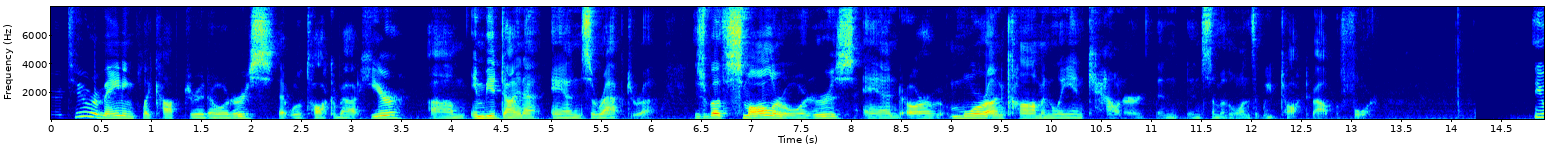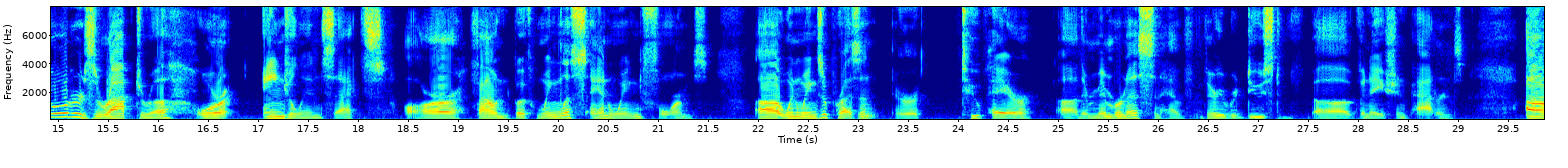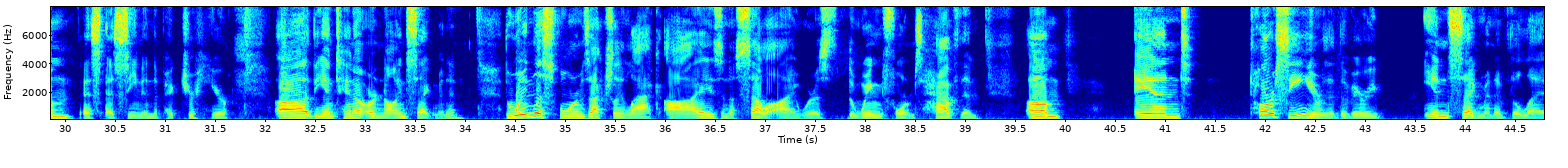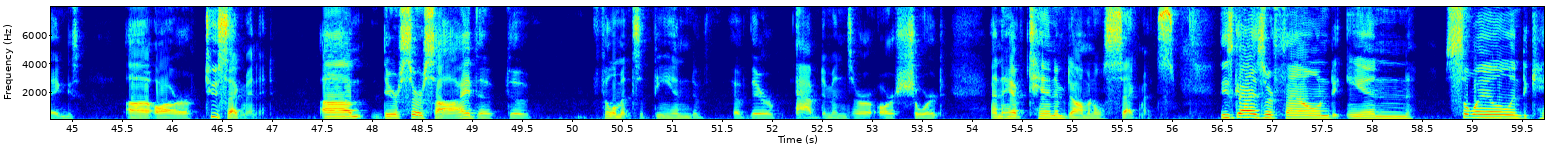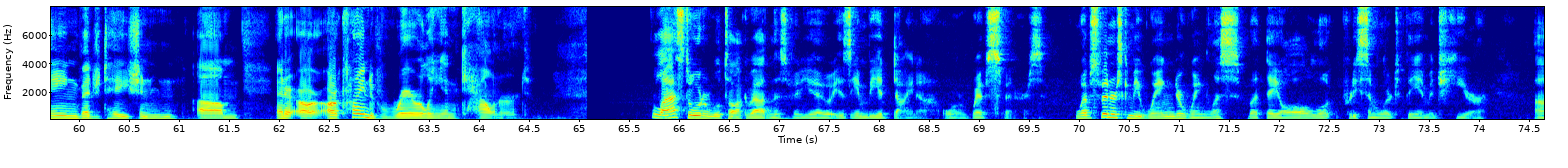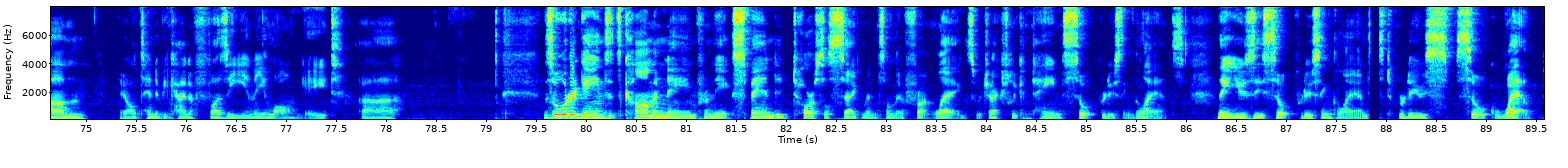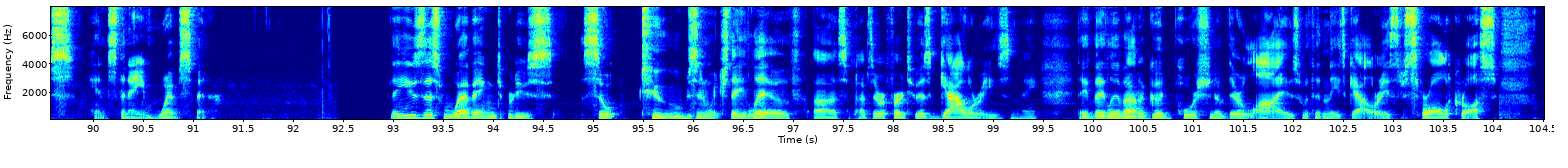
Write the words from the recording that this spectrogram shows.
There are two remaining Plecopterid orders that we'll talk about here, um, and Zoraptera. These are both smaller orders and are more uncommonly encountered than, than some of the ones that we've talked about before. The order Zoraptera, or angel insects, are found both wingless and winged forms. Uh, when wings are present, there are two pair. Uh, they're membranous and have very reduced uh, venation patterns um, as, as seen in the picture here. Uh, the antennae are nine-segmented. The wingless forms actually lack eyes and ocelli, whereas the winged forms have them. Um, and tarsi, or the, the very end segment of the legs, uh, are two-segmented. Um, their cerci, the, the filaments at the end of, of their abdomens, are, are short, and they have 10 abdominal segments. These guys are found in soil and decaying vegetation, um, and are, are kind of rarely encountered. The last order we'll talk about in this video is Imbiodina, or web spinners. Web spinners can be winged or wingless, but they all look pretty similar to the image here. Um, they all tend to be kind of fuzzy and elongate. Uh, this order gains its common name from the expanded tarsal segments on their front legs, which actually contain silk-producing glands. They use these silk-producing glands produce silk webs, hence the name web spinner. They use this webbing to produce silk tubes in which they live. Uh, sometimes they're referred to as galleries, and they, they, they live out a good portion of their lives within these galleries, sprawl across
